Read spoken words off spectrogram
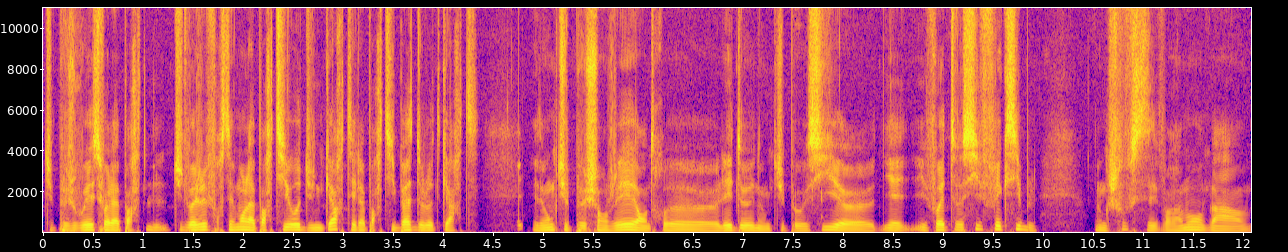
tu peux jouer soit la partie, tu dois jouer forcément la partie haute d'une carte et la partie basse de l'autre carte. Et donc tu peux changer entre euh, les deux. Donc tu peux aussi, euh, a- il faut être aussi flexible. Donc je trouve que c'est vraiment, ben,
